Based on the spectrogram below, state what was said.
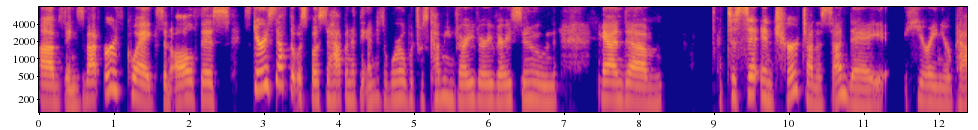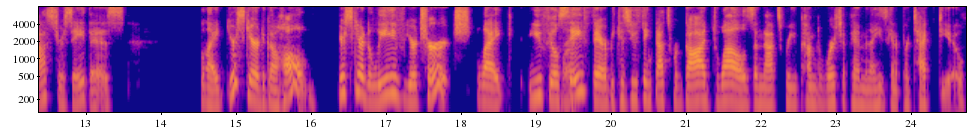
Um, things about earthquakes and all of this scary stuff that was supposed to happen at the end of the world, which was coming very, very, very soon. And um, to sit in church on a Sunday hearing your pastor say this like you're scared to go home you're scared to leave your church like you feel right. safe there because you think that's where god dwells and that's where you come to worship him and that he's going to protect you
